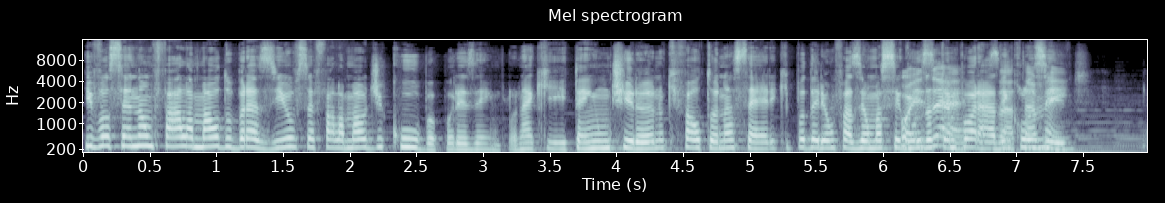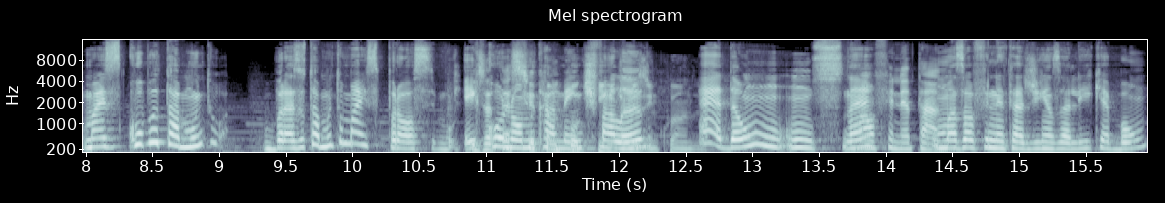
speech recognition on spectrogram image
e você não fala mal do Brasil, você fala mal de Cuba, por exemplo, né? Que tem um tirano que faltou na série que poderiam fazer uma segunda é, temporada, inclusive. exatamente. Mas Cuba tá muito. O Brasil tá muito mais próximo, Eles um economicamente vez falando. em quando. É, dão uns, Uma né? alfinetada. Umas alfinetadinhas ali, que é bom.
